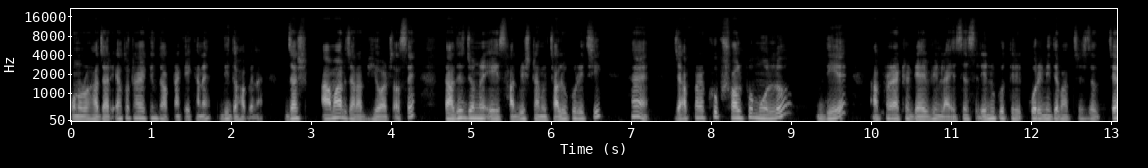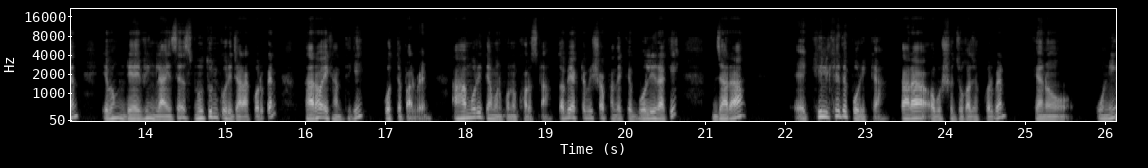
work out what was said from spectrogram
পনেরো হাজার এত টাকা কিন্তু আপনাকে এখানে দিতে হবে না। জাস্ট আমার যারা ভিউয়ার্স আছে তাদের জন্য এই সার্ভিসটা আমি চালু করেছি। হ্যাঁ? যে আপনারা খুব স্বল্প মূল্য দিয়ে আপনারা একটা ড্রাইভিং লাইসেন্স রিনিউ করতে করে নিতে পারছেন এবং ড্রাইভিং লাইসেন্স নতুন করে যারা করবেন তারাও এখান থেকেই করতে পারবেন। আহামরি তেমন কোনো খরচ না। তবে একটা বিষয় আপনাদেরকে বলে রাখি, যারা এ খিলক্ষেতে পরীক্ষা তারা অবশ্যই যোগাযোগ করবেন। কেন উনি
